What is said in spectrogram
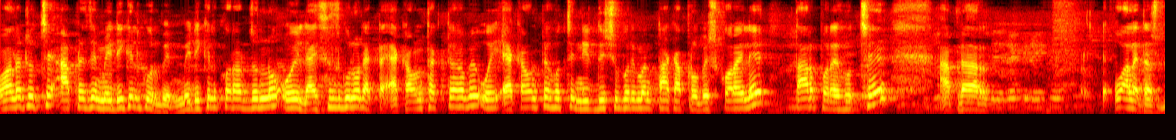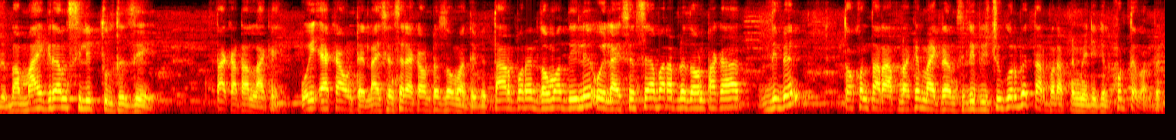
ওয়ালেট হচ্ছে আপনি যে মেডিকেল করবেন মেডিকেল করার জন্য ওই লাইসেন্সগুলোর একটা অ্যাকাউন্ট থাকতে হবে। ওই অ্যাকাউন্টে হচ্ছে নির্দিষ্ট পরিমাণ টাকা প্রবেশ করাইলে তারপরে হচ্ছে আপনার ওয়ালেট আসবে বা মাইগ্রাম স্লিপ তুলতে যে টাকাটা লাগে, ওই অ্যাকাউন্টে লাইসেন্সের অ্যাকাউন্টে জমা দেবে। তারপরে জমা দিলে ওই লাইসেন্সে আবার আপনি যখন টাকা দিবেন, তখন তারা আপনাকে মাইগ্রাম স্লিপ ইস্যু করবে, তারপর আপনি মেডিকেল করতে পারবেন।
